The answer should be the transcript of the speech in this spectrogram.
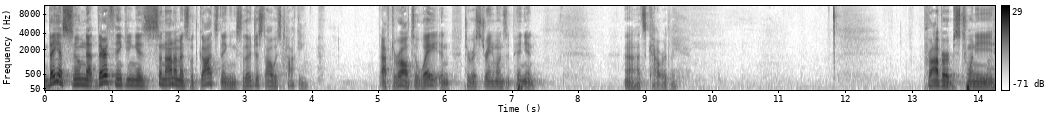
they assume that their thinking is synonymous with God's thinking, so they're just always talking. After all, to wait and to restrain one's opinion, ah, that's cowardly. Proverbs 20,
